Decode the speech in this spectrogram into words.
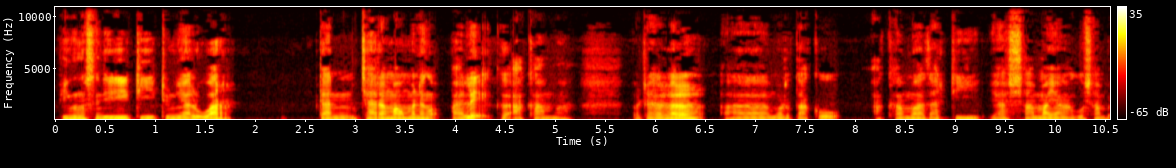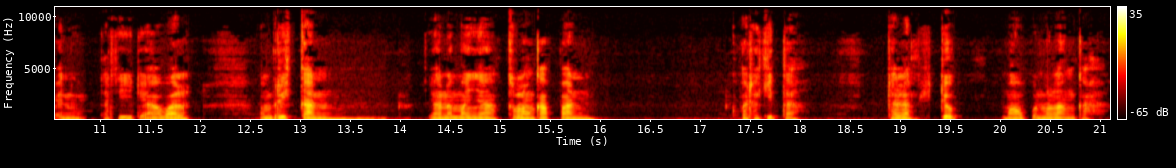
bingung sendiri di dunia luar dan jarang mau menengok balik ke agama. Padahal uh, menurut aku agama tadi ya sama yang aku sampaikan tadi di awal memberikan yang namanya kelengkapan kepada kita dalam hidup maupun melangkah.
